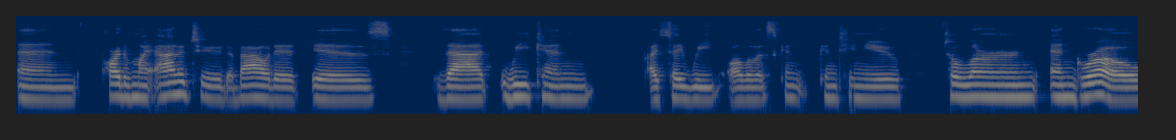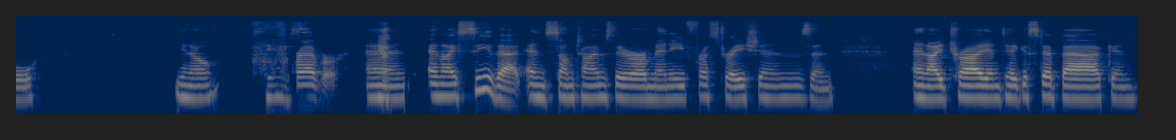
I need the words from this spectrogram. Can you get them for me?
and part of my attitude about it is that we can, I say we, all of us can continue to learn and grow, you know, yes. forever. And yeah. and I see that. And sometimes there are many frustrations and and I try and take a step back and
